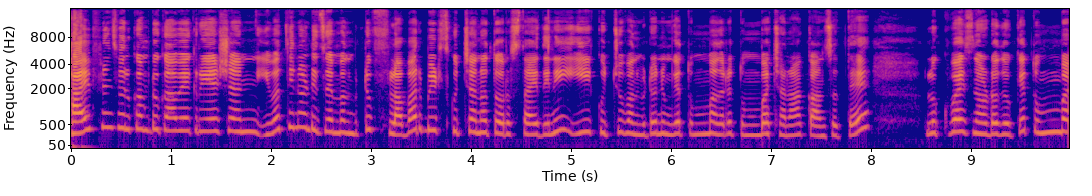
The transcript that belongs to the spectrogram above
Hi friends welcome to Kavya creation ಇವತ್ತಿನ ಡಿಸೈನ್ ಬಂದ್ಬಿಟ್ಟು ಫ್ಲವರ್ ಬೀಡ್ಸ್ ಕುಚ್ಚನ್ನು ತೋರಿಸ್ತಾ ಇದ್ದೀನಿ. ಈ ಕುಚ್ಚು ಬಂದ್ಬಿಟ್ಟು ನಿಮಗೆ ತುಂಬ ಅಂದರೆ ತುಂಬ ಚೆನ್ನಾಗಿ ಕಾಣಿಸುತ್ತೆ. ಲುಕ್ ವೈಸ್ ನೋಡೋದಕ್ಕೆ ತುಂಬಾ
